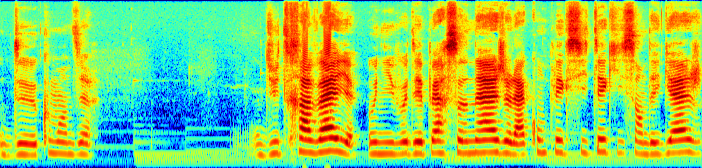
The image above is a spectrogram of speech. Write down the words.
de comment dire du travail au niveau des personnages, de la complexité qui s'en dégage,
